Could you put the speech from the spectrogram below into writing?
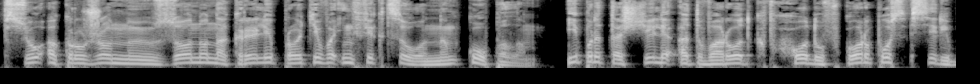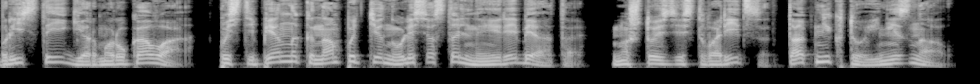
всю окруженную зону накрыли противоинфекционным куполом и протащили от ворот к входу в корпус серебристые герморукава. Постепенно к нам подтянулись остальные ребята, но что здесь творится, так никто и не знал.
